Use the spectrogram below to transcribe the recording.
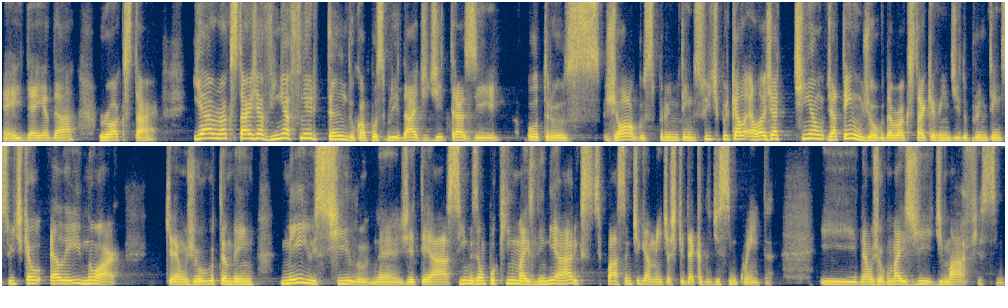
É a ideia da Rockstar. E a Rockstar já vinha flertando com a possibilidade de trazer outros jogos para o Nintendo Switch, porque ela, ela, já tinha, já tem um jogo da Rockstar que é vendido para o Nintendo Switch, que é o LA Noir, que é um jogo também meio estilo né, GTA, assim, mas é um pouquinho mais linear, que se passa antigamente, acho que década de 50. E é né, um jogo mais de, de máfia, assim.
